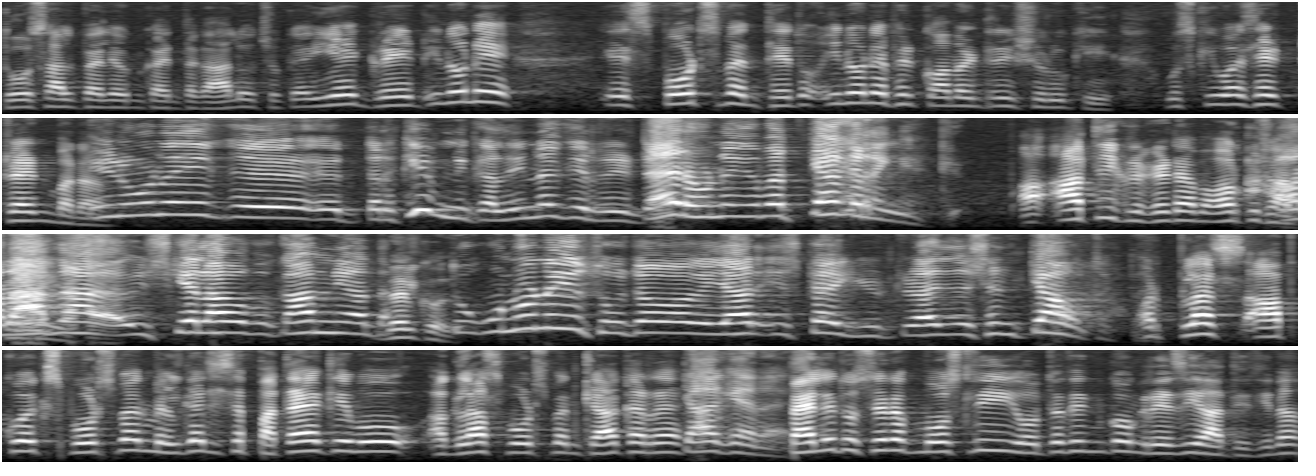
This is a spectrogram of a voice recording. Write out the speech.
दो साल पहले उनका इंतकाल हो चुका है। ये ग्रेट इन्होंने स्पोर्ट्समैन थे तो इन्होंने फिर कमेंट्री शुरू की। उसकी वजह से ट्रेंड बना। इन्होंने एक तरकीब निकाली ना कि रिटायर होने के बाद क्या करेंगे? आती क्रिकेट है और कुछ और आता नहीं है। इसके अलावा कोई काम नहीं आता। बिल्कुल। तो उन्होंने ये सोचा होगा कि यार इसका यूटिलाइजेशन क्या हो सकता है? और प्लस आपको एक स्पोर्ट्समैन मिल गया जिसे पता है कि वो अगला स्पोर्ट्समैन क्या कर रहा है। क्या कह रहा है? पहले तो सिर्फ़ मोस्टली होते थे इनको अंग्रेज़ी आती थी ना।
